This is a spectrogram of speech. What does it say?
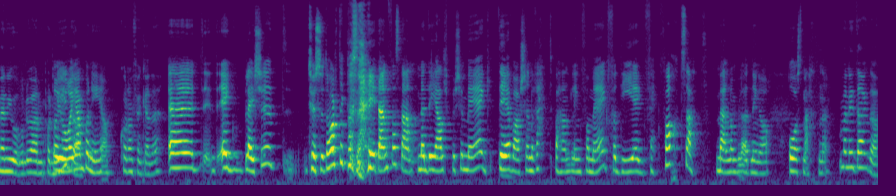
Men gjorde du den på ny? Da gjorde jeg den på ny, ja. Hvordan funka det? Eh, jeg ble ikke tussete, holdt jeg på å si, i den forstand, men det hjalp ikke meg. Det var ikke en rett behandling for meg, fordi jeg fikk fortsatt mellomblødninger og smertene. Men i dag, da?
